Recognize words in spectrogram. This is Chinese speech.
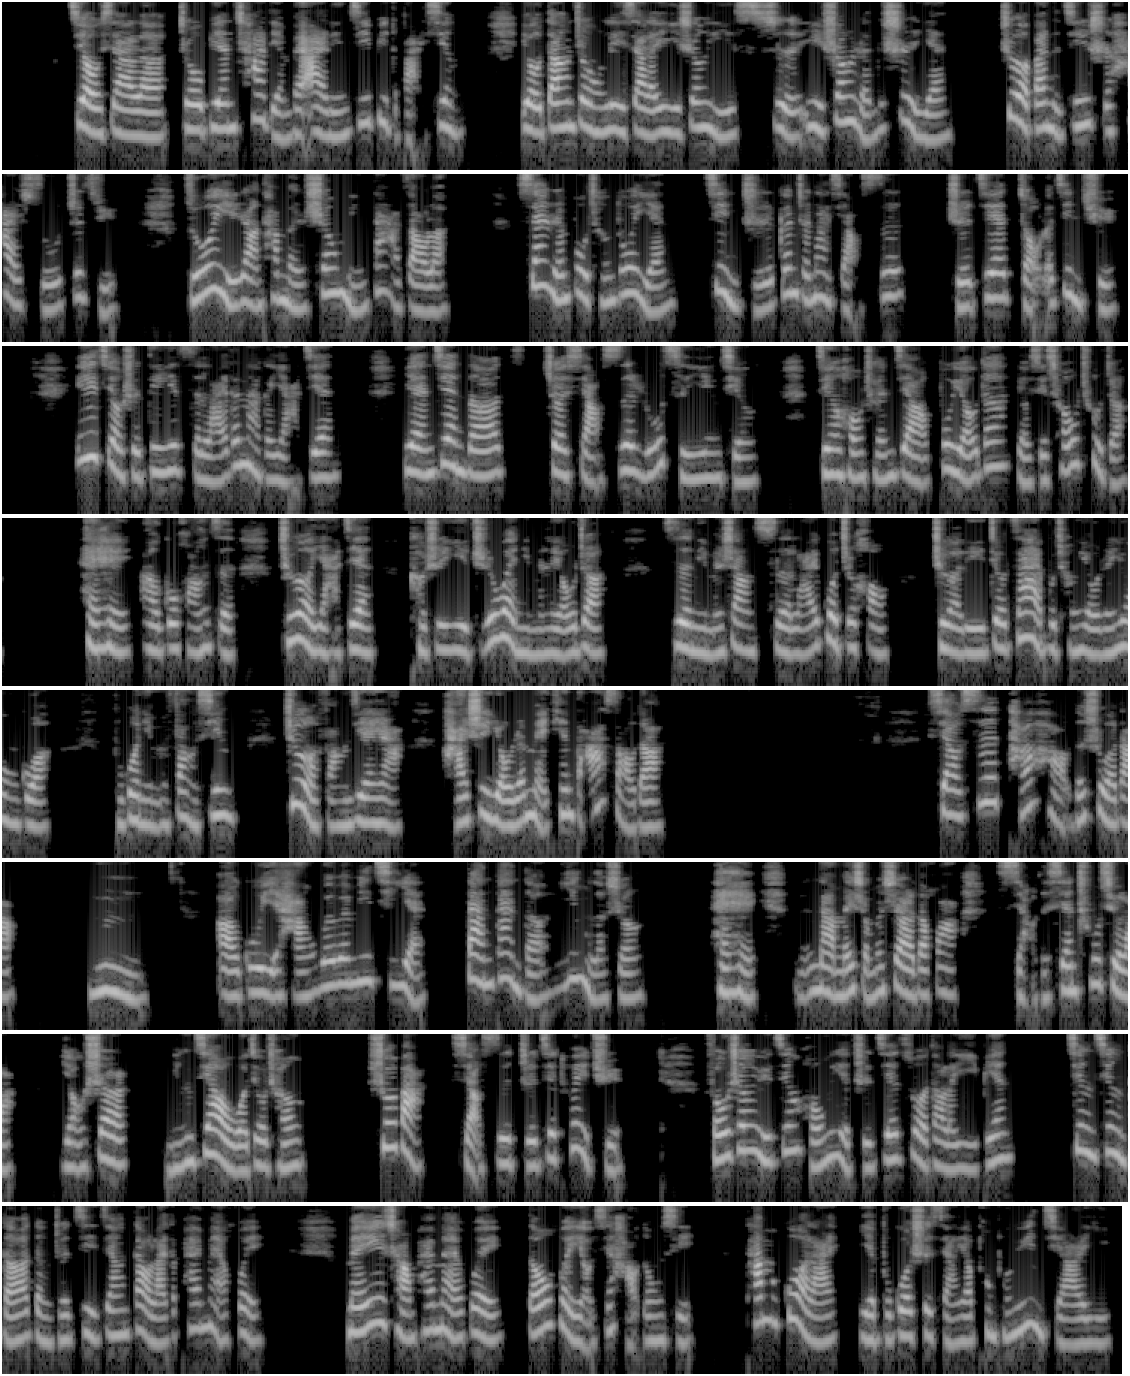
救下了周边差点被艾琳击毙的百姓，又当众立下了一生一世一双人的誓言。这般的惊世骇俗之举，足以让他们声名大噪了。三人不成多言，径直跟着那小厮直接走了进去。依旧是第一次来的那个雅间，眼见得这小厮如此殷勤，惊鸿唇角不由得有些抽搐着。嘿嘿，傲孤皇子，这雅间可是一直为你们留着。自你们上次来过之后，这里就再不曾有人用过。不过你们放心，这房间呀，还是有人每天打扫的。小厮讨好的说道：“嗯。”傲孤一寒微微眯起眼，淡淡的应了声：“嘿嘿，那没什么事儿的话，小的先出去了。有事儿。”您叫我就成。说罢，小厮直接退去。浮生与惊鸿也直接坐到了一边，静静的等着即将到来的拍卖会。每一场拍卖会都会有些好东西，他们过来也不过是想要碰碰运气而已。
